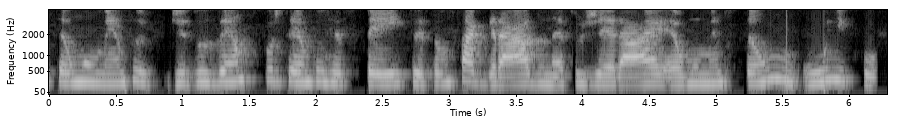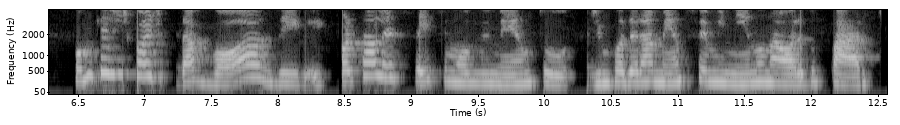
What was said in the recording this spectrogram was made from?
ser um momento de 200% respeito, é tão sagrado, né? Tu gerar, é um momento tão único. Como que a gente pode dar voz e, e fortalecer esse movimento de empoderamento feminino na hora do parto?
